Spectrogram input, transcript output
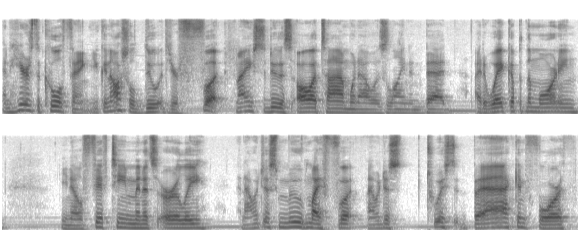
And here's the cool thing, you can also do it with your foot. And I used to do this all the time when I was lying in bed. I'd wake up in the morning, you know, 15 minutes early, and I would just move my foot, and I would just twist it back and forth,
